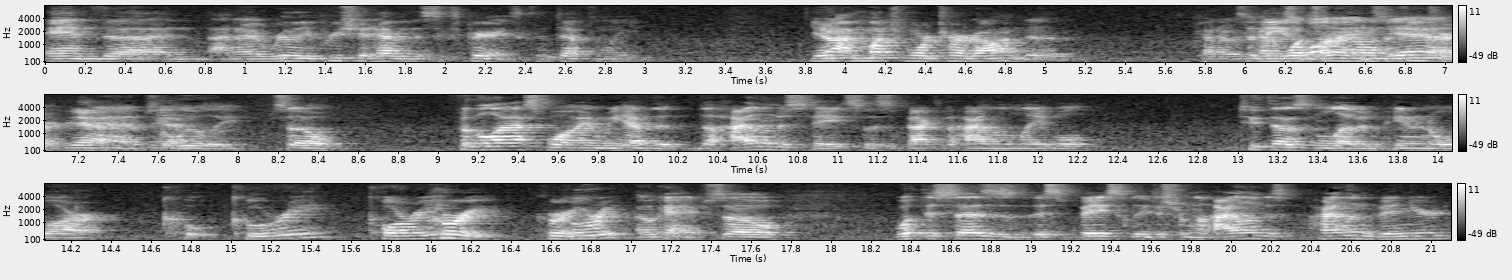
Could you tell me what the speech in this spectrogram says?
and uh, and, and I really appreciate having this experience because it definitely, you know, I'm much more turned on to kind of, So kind these of what's going on wines, in the yeah, future. yeah, absolutely. So, for the last wine, we have the, the Hyland Estates. So this is back to the Hyland label. 2011 Pinot Noir? Coury? Coury, coury. Coury? Okay, so what this says is this basically just from the Hyland Hyland Vineyard.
